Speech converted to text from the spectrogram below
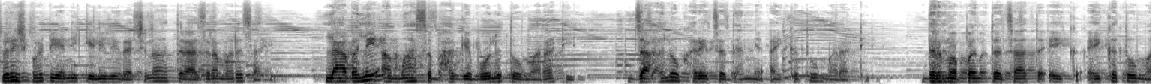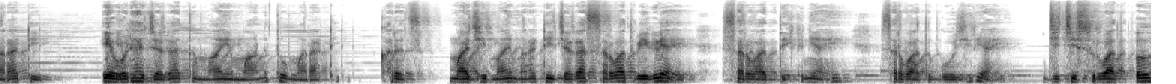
सुरेश भट यांनी केलेली रचना तर आजरामरच आहे. लाभले आम्हास भाग्य बोलतो मराठी जाहलो खरेच धन्य ऐकतो मराठी. धर्मपंत जात एक ऐकतो मराठी एवढ्या जगात माय मानतो मराठी. खरंच माझी माय मराठी जगात सर्वात वेगळी आहे सर्वात देखणी आहे सर्वात गोजिरी आहे. जिची सुरुवात अ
